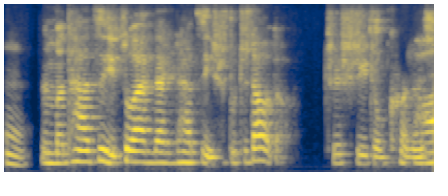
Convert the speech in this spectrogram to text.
嗯，那么他自己作案，但是他自己是不知道的。这是一种可能性，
